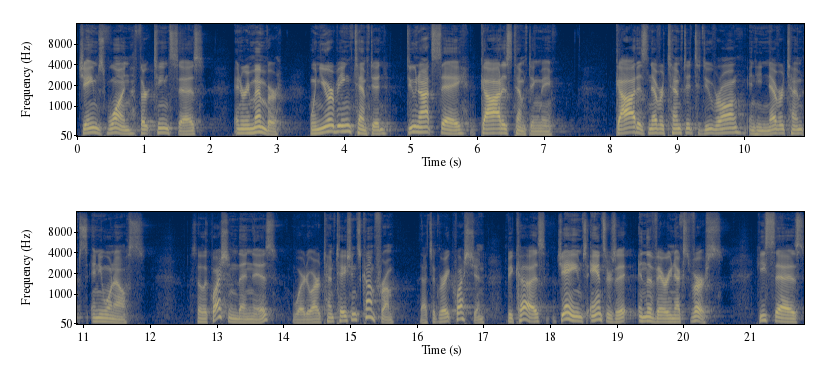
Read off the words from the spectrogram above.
James 1:13 says, "And remember, when you are being tempted, do not say, God is tempting me. God is never tempted to do wrong, and he never tempts anyone else." So the question then is, where do our temptations come from? That's a great question because James answers it in the very next verse. He says,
